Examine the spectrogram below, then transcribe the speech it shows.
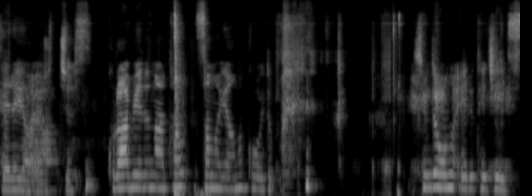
tereyağı eriteceğiz. Kurabiyeden artan sana yağını koydum. Şimdi onu eriteceğiz.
